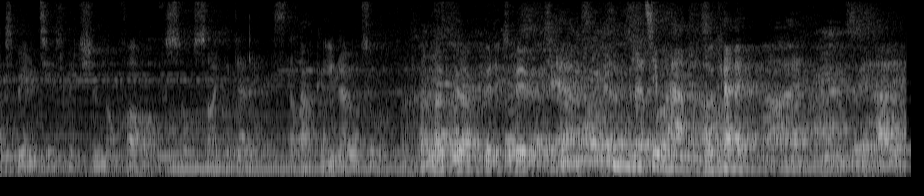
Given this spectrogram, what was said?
experiences which are not far off sort of psychedelic stuff. You know, sort of. Uh, I hope you have a good experience. Yeah, let's see what happens. Okay. Need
